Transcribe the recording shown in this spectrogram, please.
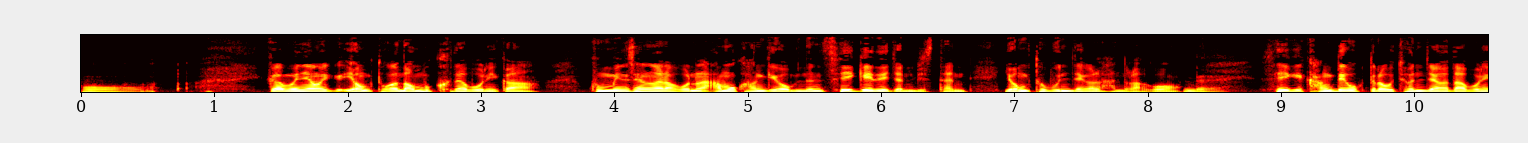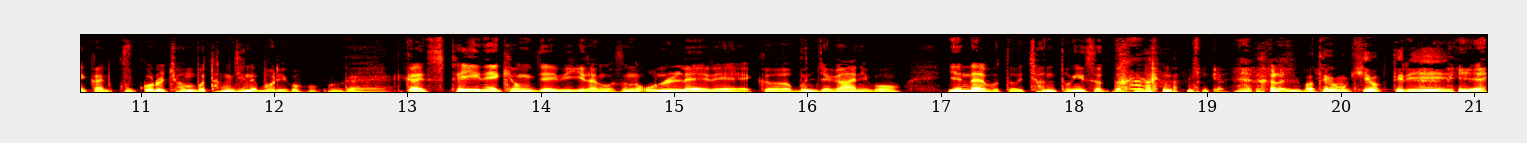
어. 그러니까 뭐냐면 영토가 너무 크다 보니까 국민 생활하고는 아무 관계가 없는 세계 대전 비슷한 영토 분쟁을 하느라고 네. 세계 강대국들하고 전쟁하다 보니까 국고를 전부 탕진해 버리고. 네. 그러니까 스페인의 경제 위기란 것은 오늘 내일의 그 문제가 아니고 옛날부터 전통이 있었던 그런 어떻게 보면 기업들이 예.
